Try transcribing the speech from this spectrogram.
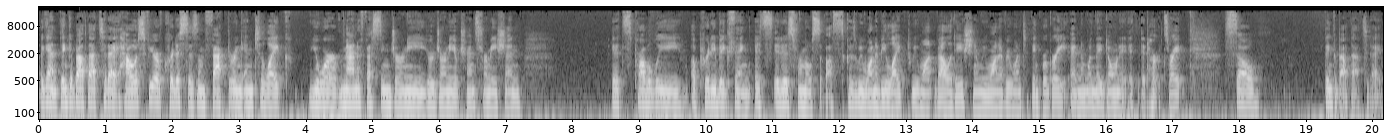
again, think about that today. How is fear of criticism factoring into like your manifesting journey, your journey of transformation? It's probably a pretty big thing. It's it is for most of us because we want to be liked, we want validation, we want everyone to think we're great, and when they don't, it, it hurts, right? So, think about that today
